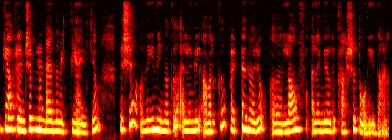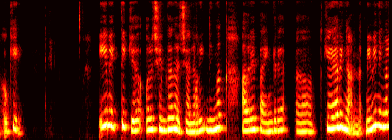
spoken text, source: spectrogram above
ഓക്കെ ആ ഫ്രണ്ട്ഷിപ്പിലുണ്ടായിരുന്ന വ്യക്തിയായിരിക്കും. പക്ഷെ ഒന്നുകിൽ നിങ്ങൾക്ക് അല്ലെങ്കിൽ അവർക്ക് പെട്ടെന്നൊരു ലവ് അല്ലെങ്കിൽ ഒരു ക്രഷ് തോന്നിയതാണ്. ഓക്കെ ഈ വ്യക്തിക്ക് ഒരു ചിന്ത എന്ന് വെച്ചാൽ നിങ്ങൾക്ക് അവരെ ഭയങ്കര കെയറിങ് ആണെന്ന്. മേ ബി നിങ്ങൾ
